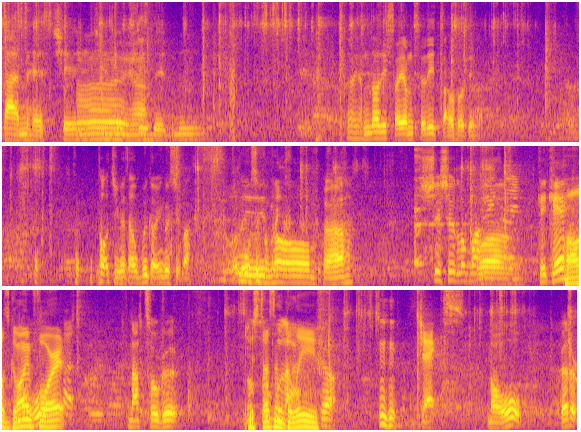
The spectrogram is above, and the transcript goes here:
Time has changed. you don't yeah. three bet me. 饮多啲水，饮少啲酒好啲。攞住个酒杯讲呢句说话， yeah. Paul's going for it. Not so good. Just doesn't believe. Yeah. Jacks. No. Better.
